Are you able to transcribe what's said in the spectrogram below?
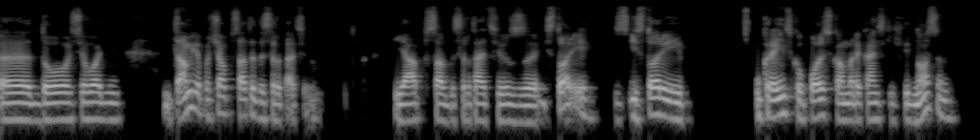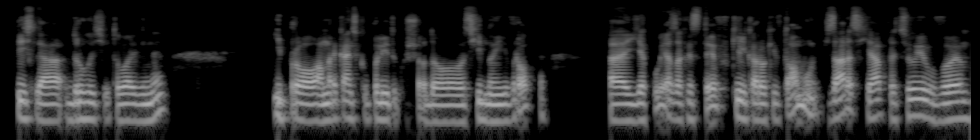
е, до сьогодні. Там я почав писати дисертацію. Я писав дисертацію з історії, з історії українсько-польсько-американських відносин після Другої світової війни і про американську політику щодо Східної Європи, е, яку я захистив кілька років тому. Зараз я працюю в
